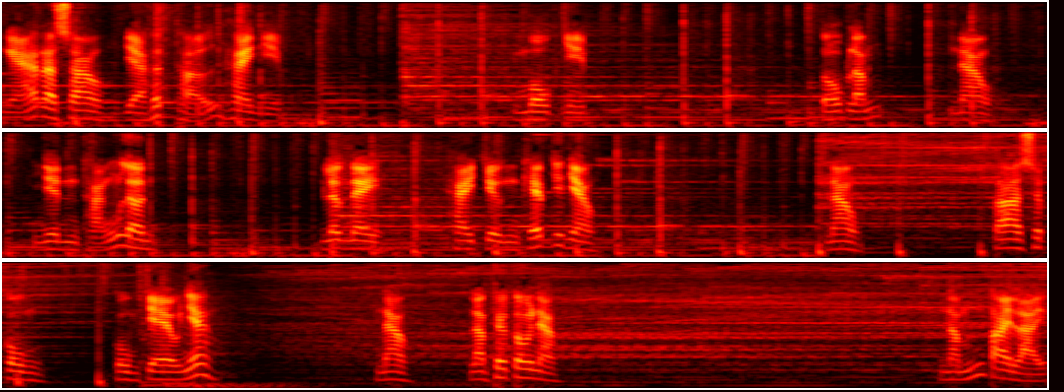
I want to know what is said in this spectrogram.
Ngã ra sau và hít thở hai nhịp. Một nhịp. Tốt lắm. Nào, nhìn thẳng lên Lần này, hai chân khép với nhau. Nào, Ta sẽ cùng Cùng chèo nhé. Nào, làm theo tôi nào. Nắm tay lại.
